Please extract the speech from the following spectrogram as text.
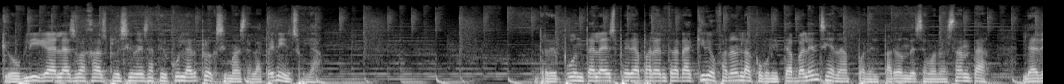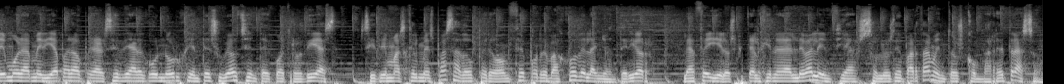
que obliga a las bajas presiones a circular próximas a la península. Repunta la espera para entrar a quirófano en la comunidad valenciana por el parón de Semana Santa. La demora media para operarse de algo no urgente sube a 84 días, 7 más que el mes pasado, pero 11 por debajo del año anterior. La FE y el Hospital General de Valencia son los departamentos con más retraso.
